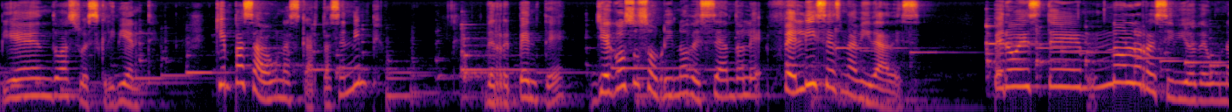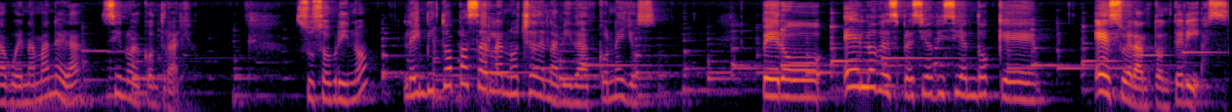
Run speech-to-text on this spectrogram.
viendo a su escribiente, quien pasaba unas cartas en limpio. De repente, llegó su sobrino deseándole felices navidades, pero este no lo recibió de una buena manera, sino al contrario. Su sobrino le invitó a pasar la noche de Navidad con ellos, pero él lo despreció diciendo que eso eran tonterías.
